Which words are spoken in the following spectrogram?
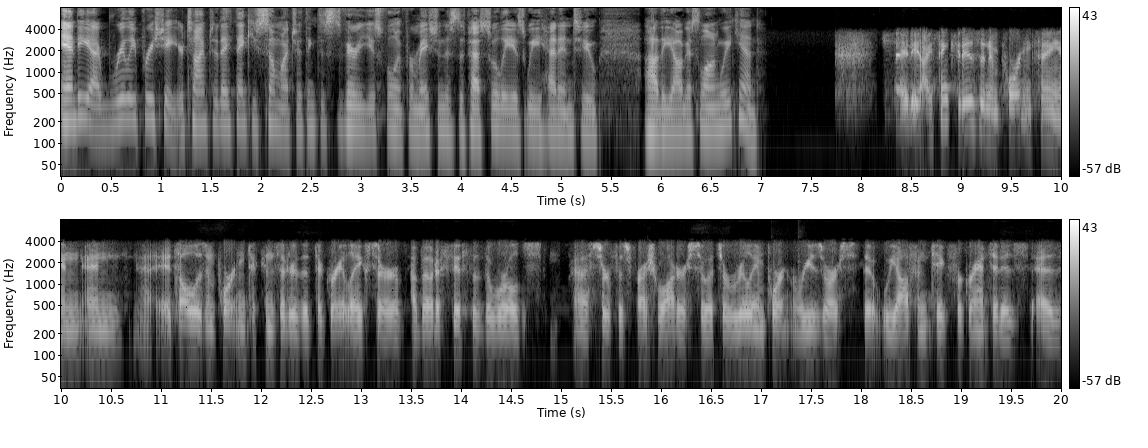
Andy, I really appreciate your time today. Thank you so much. I think this is very useful information, especially as we head into uh, the August long weekend. I think it is an important thing, and, and uh, it's always important to consider that the Great Lakes are about a fifth of the world's uh, surface fresh water. So it's a really important resource that we often take for granted as, as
